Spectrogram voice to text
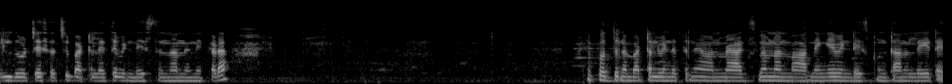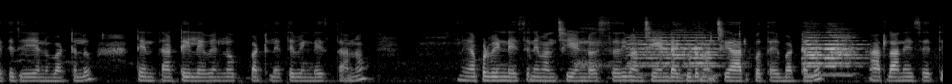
ఇల్లు తుడిచేసి వచ్చి బట్టలు అయితే విండేస్తున్నాను నేను ఇక్కడ. పొద్దున బట్టలు విండితేనే మ్యాక్సిమం నేను మార్నింగే విండేసుకుంటాను. లేట్ అయితే చేయను బట్టలు. టెన్ థర్టీ లెవెన్లో బట్టలు అయితే విండేస్తాను. అప్పుడు విండేస్తేనే మంచి ఎండ వస్తుంది. మంచి ఎండకి కూడా మంచిగా ఆరిపోతాయి బట్టలు. అట్లా అనేసి అయితే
